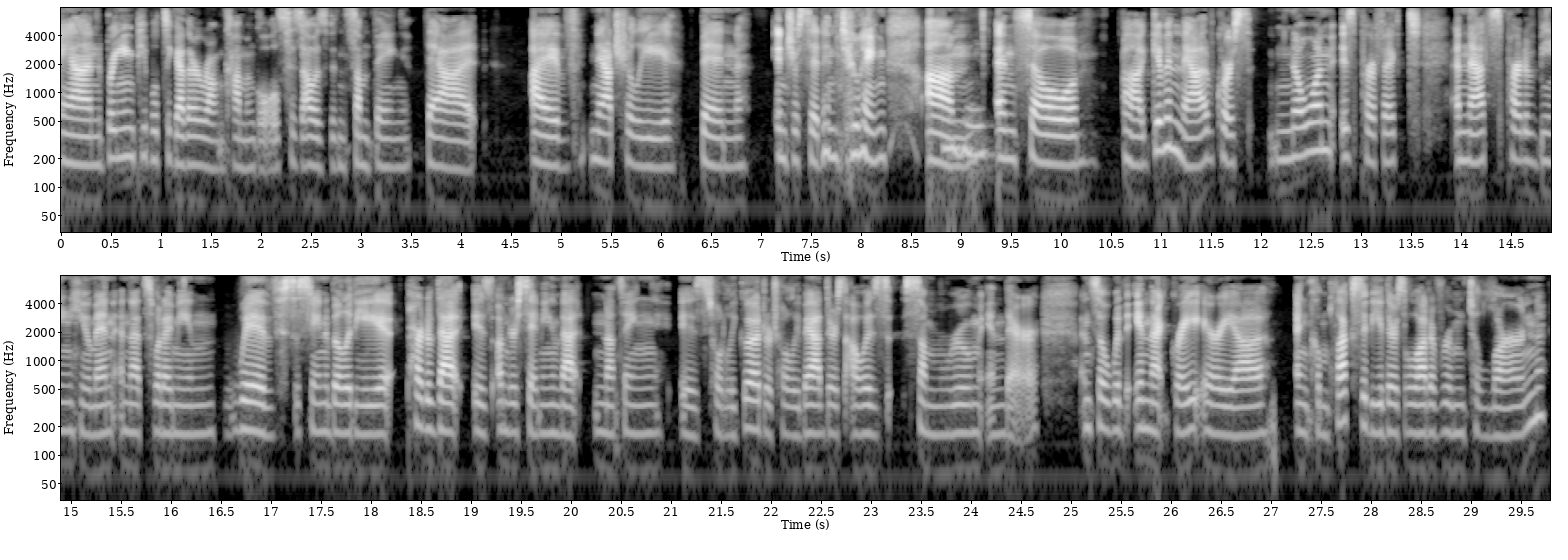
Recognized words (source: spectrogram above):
and bringing people together around common goals has always been something that I've naturally been interested in doing. Um, mm-hmm. And so uh, given that, of course, no one is perfect, and that's part of being human. And that's what I mean with sustainability. Part of that is understanding that nothing is totally good or totally bad. There's always some room in there. And so, within that gray area and complexity, there's a lot of room to learn,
